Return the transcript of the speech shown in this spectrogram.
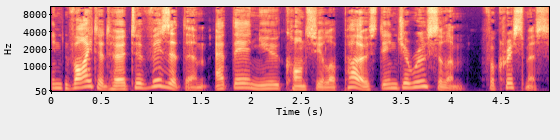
invited her to visit them at their new consular post in Jerusalem for Christmas.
